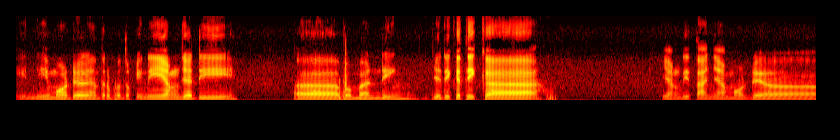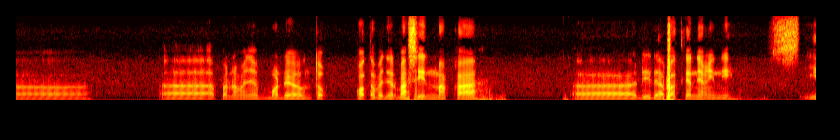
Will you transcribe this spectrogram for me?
ini model yang terbentuk ini yang jadi uh, pembanding. Jadi ketika yang ditanya model uh, apa namanya model untuk kota Banjarmasin, maka uh, didapatkan yang ini Y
